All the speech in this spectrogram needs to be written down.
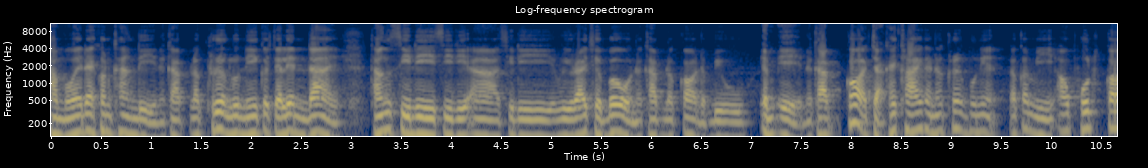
ทำเอาไว้ได้ค่อนข้างดีนะครับแล้วเครื่องรุ่นนี้ก็จะเล่นได้ทั้ง CD CDR CD Rewritable นะครับแล้วก็ WMA นะครับก็จะคล้ายๆกันนะเครื่องพวกนี้แล้วก็มี output ก็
